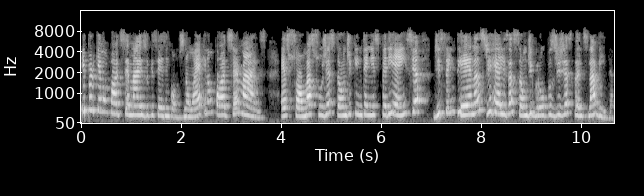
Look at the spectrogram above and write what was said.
E por que não pode ser mais do que seis encontros? Não é que não pode ser mais. É só uma sugestão de quem tem experiência de centenas de realização de grupos de gestantes na vida.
